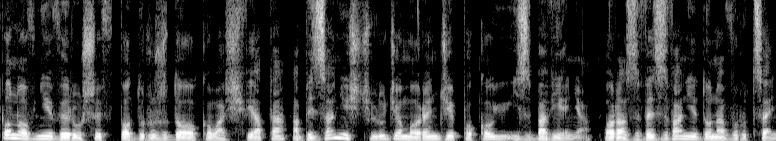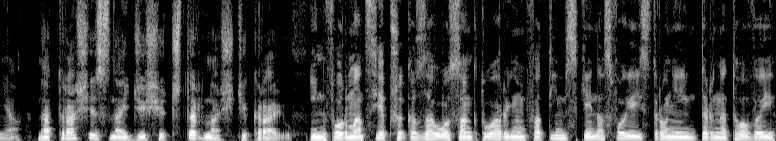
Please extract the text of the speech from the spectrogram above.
ponownie wyruszy w podróż dookoła świata, aby zanieść ludziom orędzie pokoju i zbawienia oraz wezwanie do nawrócenia. Na trasie znajdzie się 14 krajów. Informacje przekazało Sanktuarium Fatimskie na swojej stronie internetowej,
